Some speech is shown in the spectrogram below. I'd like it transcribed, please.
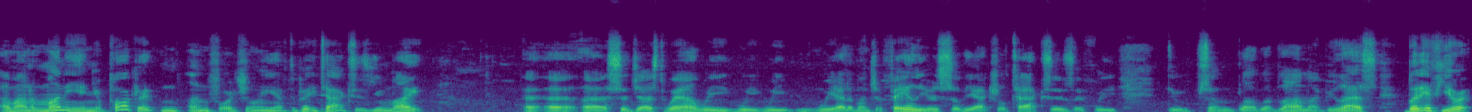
amount of money in your pocket, and unfortunately, you have to pay taxes. You might uh, uh, uh, suggest, well, we, we, we, we had a bunch of failures, so the actual taxes, if we do some blah, blah, blah, might be less. But if you're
